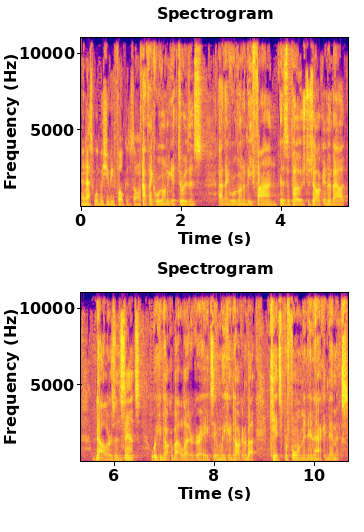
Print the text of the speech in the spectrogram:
And that's what we should be focused on. I think we're going to get through this. I think we're going to be fine. As opposed to talking about dollars and cents, we can talk about letter grades and we can talk about kids performing in academics.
